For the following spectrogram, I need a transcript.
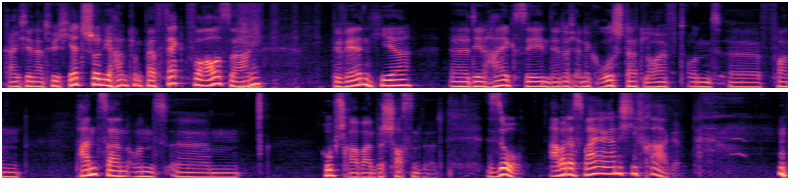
kann ich dir natürlich jetzt schon die Handlung perfekt voraussagen. Wir werden hier äh, den Hulk sehen, der durch eine Großstadt läuft und äh, von Panzern und ähm, Hubschraubern beschossen wird. So, aber das war ja gar nicht die Frage.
